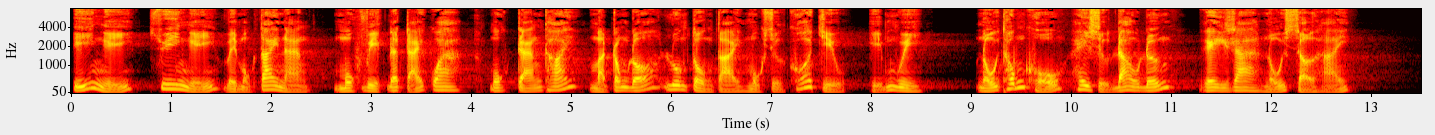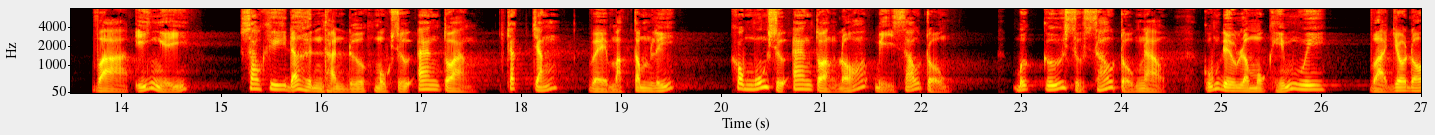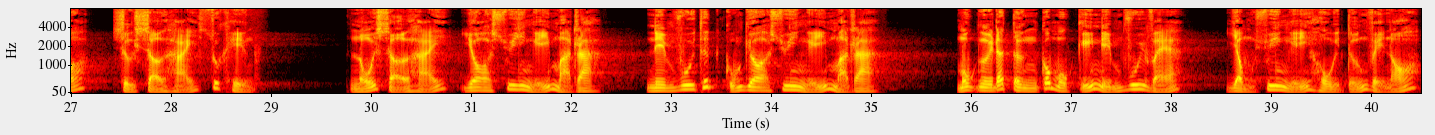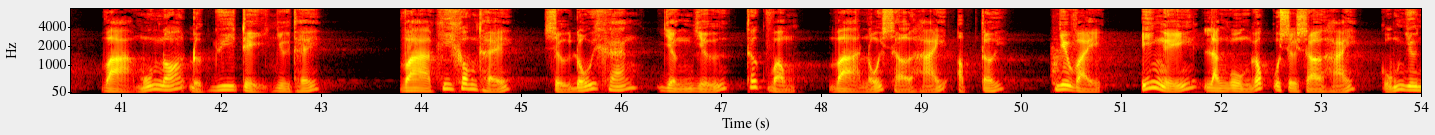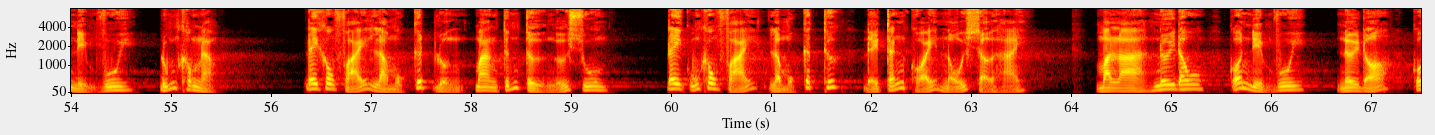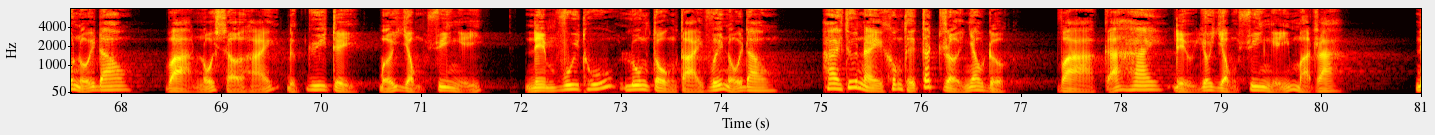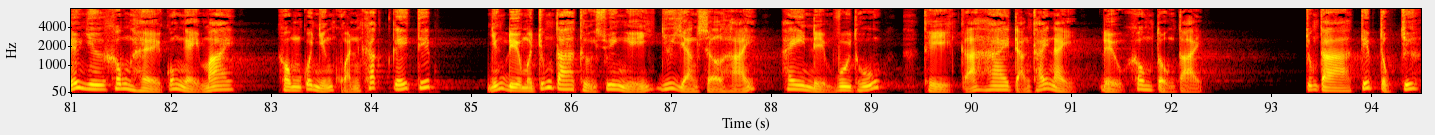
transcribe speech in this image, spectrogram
Ý nghĩ, suy nghĩ về một tai nạn, một việc đã trải qua, một trạng thái mà trong đó luôn tồn tại một sự khó chịu, hiểm nguy nỗi thống khổ hay sự đau đớn gây ra nỗi sợ hãi. Và ý nghĩ, sau khi đã hình thành được một sự an toàn chắc chắn về mặt tâm lý, không muốn sự an toàn đó bị xáo trộn, bất cứ sự xáo trộn nào cũng đều là một hiểm nguy và do đó sự sợ hãi xuất hiện. Nỗi sợ hãi do suy nghĩ mà ra, niềm vui thích cũng do suy nghĩ mà ra. Một người đã từng có một kỷ niệm vui vẻ dòng suy nghĩ hồi tưởng về nó và muốn nó được duy trì như thế. Và khi không thể, sự đối kháng, giận dữ, thất vọng và nỗi sợ hãi ập tới. Như vậy, ý nghĩ là nguồn gốc của sự sợ hãi cũng như niềm vui, đúng không nào? Đây không phải là một kết luận mang tính từ ngữ suông. Đây cũng không phải là một cách thức để tránh khỏi nỗi sợ hãi, mà là nơi đâu có niềm vui, nơi đó có nỗi đau và nỗi sợ hãi được duy trì bởi dòng suy nghĩ. Niềm vui thú luôn tồn tại với nỗi đau. Hai thứ này không thể tách rời nhau được, và cả hai đều do dòng suy nghĩ mà ra. Nếu như không hề có ngày mai, không có những khoảnh khắc kế tiếp, những điều mà chúng ta thường suy nghĩ dưới dạng sợ hãi hay niềm vui thú, thì cả hai trạng thái này đều không tồn tại. Chúng ta tiếp tục chứ.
